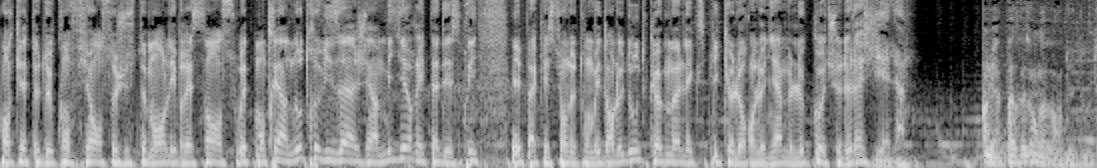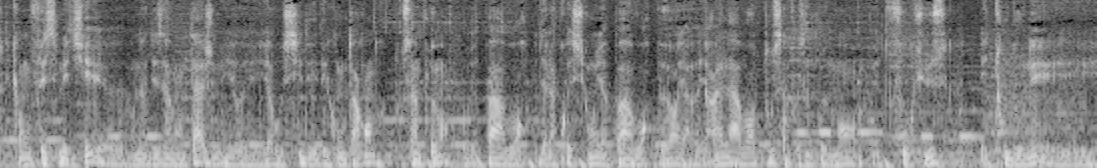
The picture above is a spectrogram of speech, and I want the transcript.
En quête de confiance, justement, les Bressans souhaitent montrer un autre visage et un meilleur état d'esprit. Et pas question de tomber dans le doute, comme l'explique Laurent Leniam, le coach de la Giel. Il n'y a pas de raison d'avoir de doute. Quand on fait ce métier, euh, on a des avantages, mais euh, il y a aussi des, comptes à rendre, tout simplement. Il n'y a pas à avoir de la pression, il n'y a pas à avoir peur, il n'y a, a, rien à avoir de tout ça. Il faut simplement être focus et tout donner. Et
